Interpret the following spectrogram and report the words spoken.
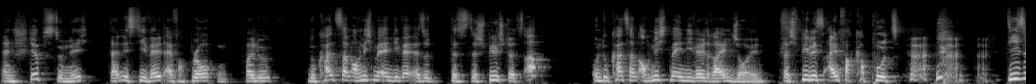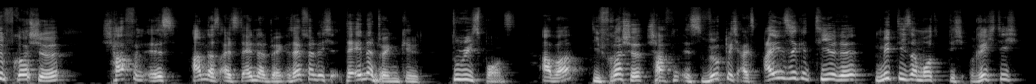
dann stirbst du nicht, dann ist die Welt einfach broken. Weil du, du kannst dann auch nicht mehr in die Welt, also das, das Spiel stürzt ab und du kannst dann auch nicht mehr in die Welt reinjoinen. Das Spiel ist einfach kaputt. Diese Frösche schaffen es anders als der Ender Dragon. Selbst wenn dich der Ender Dragon killt, du respawnst. Aber die Frösche schaffen es wirklich als einzige Tiere mit dieser Mod, dich richtig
